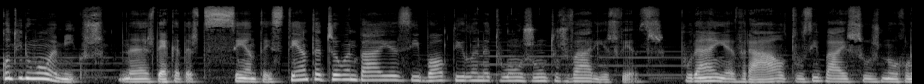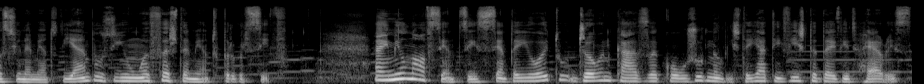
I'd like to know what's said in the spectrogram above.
Continuam amigos. Nas décadas de 60 e 70, Joan Baez e Bob Dylan atuam juntos várias vezes. Porém, haverá altos e baixos no relacionamento de ambos e um afastamento progressivo. Em 1968, Joan casa com o jornalista e ativista David Harris,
